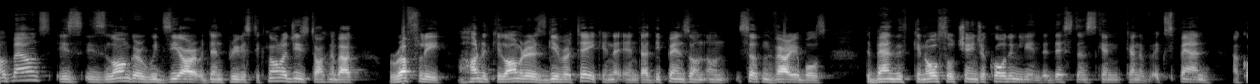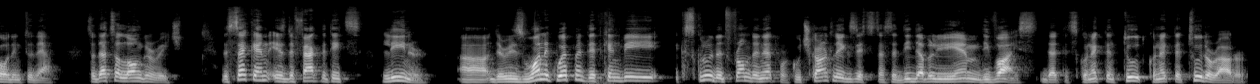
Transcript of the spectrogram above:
outbounds is is longer with ZR than previous technologies. Talking about roughly 100 kilometers, give or take, and, and that depends on on certain variables. The bandwidth can also change accordingly, and the distance can kind of expand according to that. So that's a longer reach. The second is the fact that it's leaner. Uh, there is one equipment that can be excluded from the network, which currently exists. That's a DWDM device that is connected to, connected to the router.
